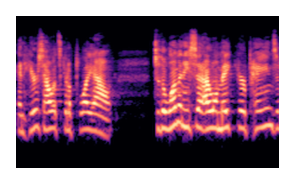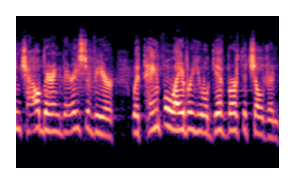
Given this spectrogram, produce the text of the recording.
And here's how it's going to play out. To the woman, he said, I will make your pains in childbearing very severe. With painful labor, you will give birth to children.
